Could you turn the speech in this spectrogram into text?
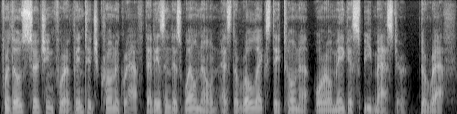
For those searching for a vintage chronograph that isn't as well known as the Rolex Daytona or Omega Speedmaster, the Ref.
